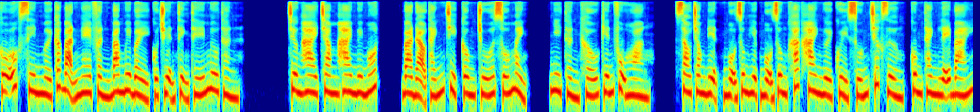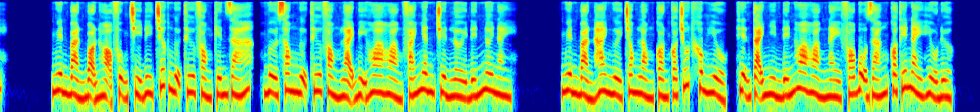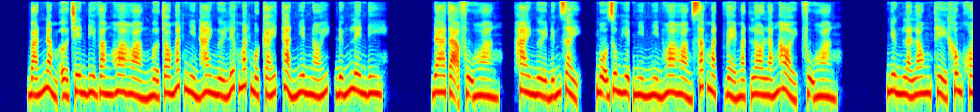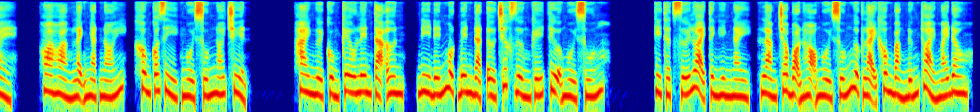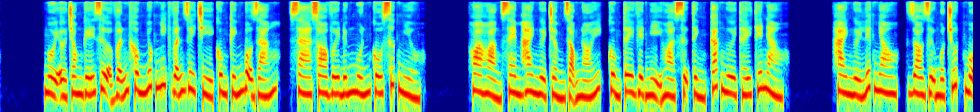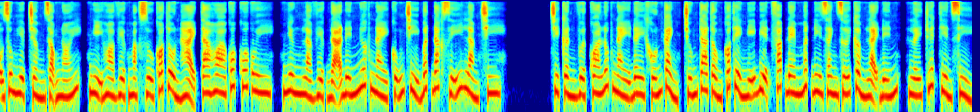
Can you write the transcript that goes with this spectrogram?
Cô Úc xin mời các bạn nghe phần 37 của truyện Thịnh Thế Mưu Thần. chương 221, ba đạo thánh chỉ công chúa số mệnh, nhi thần khấu kiến phụ hoàng. Sau trong điện mộ dung hiệp mộ dung khác hai người quỳ xuống trước giường, cung thanh lễ bái. Nguyên bản bọn họ phụng chỉ đi trước ngự thư phòng kiến giá, vừa xong ngự thư phòng lại bị hoa hoàng phái nhân truyền lời đến nơi này. Nguyên bản hai người trong lòng còn có chút không hiểu, hiện tại nhìn đến hoa hoàng này phó bộ dáng có thế này hiểu được. Bán nằm ở trên đi văng hoa hoàng mở to mắt nhìn hai người liếc mắt một cái thản nhiên nói, đứng lên đi. Đa tạ phụ hoàng, hai người đứng dậy, mộ dung hiệp nhìn nhìn hoa hoàng sắc mặt vẻ mặt lo lắng hỏi, phụ hoàng. Nhưng là long thể không khỏe. Hoa hoàng lạnh nhạt nói, không có gì, ngồi xuống nói chuyện. Hai người cùng kêu lên tạ ơn, đi đến một bên đặt ở trước giường ghế tựa ngồi xuống. Kỳ thật dưới loại tình hình này, làm cho bọn họ ngồi xuống ngược lại không bằng đứng thoải mái đâu. Ngồi ở trong ghế dựa vẫn không nhúc nhích vẫn duy trì cung kính bộ dáng, xa so với đứng muốn cố sức nhiều. Hoa Hoàng xem hai người trầm giọng nói, cùng Tây Việt nhị hòa sự tình các ngươi thấy thế nào. Hai người liếc nhau, do dự một chút mộ dung hiệp trầm giọng nói, nghị hòa việc mặc dù có tổn hại ta hoa quốc quốc uy, nhưng là việc đã đến nước này cũng chỉ bất đắc dĩ làm chi. Chỉ cần vượt qua lúc này đây khốn cảnh, chúng ta tổng có thể nghĩ biện pháp đem mất đi danh giới cầm lại đến, lấy thuyết tiền sỉ.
